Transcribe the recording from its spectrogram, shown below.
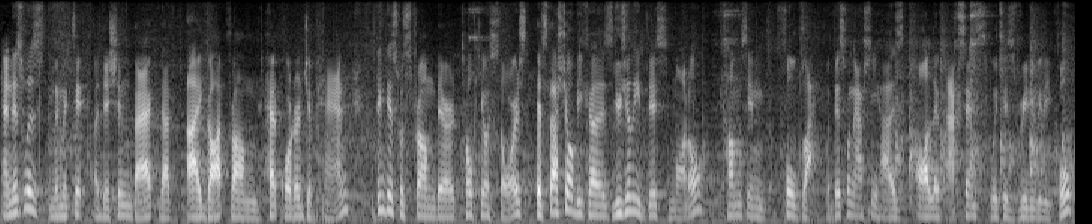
And this was limited edition bag that I got from Head Porter Japan. I think this was from their Tokyo stores. It's special because usually this model comes in full black, but this one actually has olive accents, which is really, really cool.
